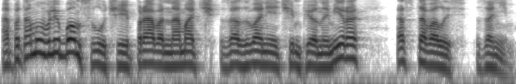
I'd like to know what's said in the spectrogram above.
А потому в любом случае право на матч за звание чемпиона мира оставалось за ним.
